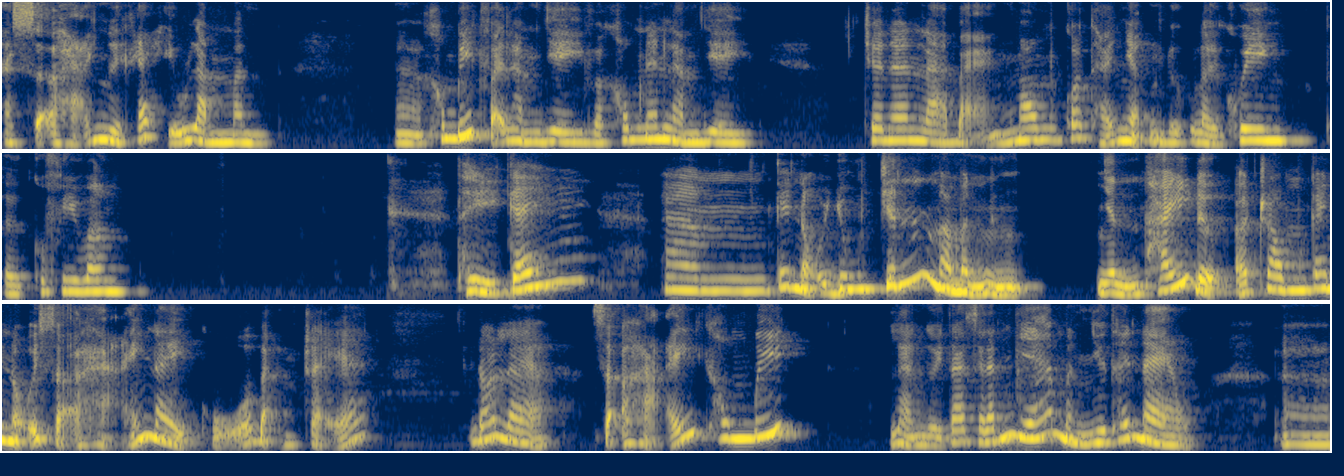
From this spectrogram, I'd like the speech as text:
và sợ hãi người khác hiểu lầm mình, à, không biết phải làm gì và không nên làm gì, cho nên là bạn mong có thể nhận được lời khuyên từ cô Phi Vân. Thì cái, um, cái nội dung chính mà mình nhìn thấy được ở trong cái nỗi sợ hãi này của bạn trẻ, đó là sợ hãi không biết là người ta sẽ đánh giá mình như thế nào. à,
